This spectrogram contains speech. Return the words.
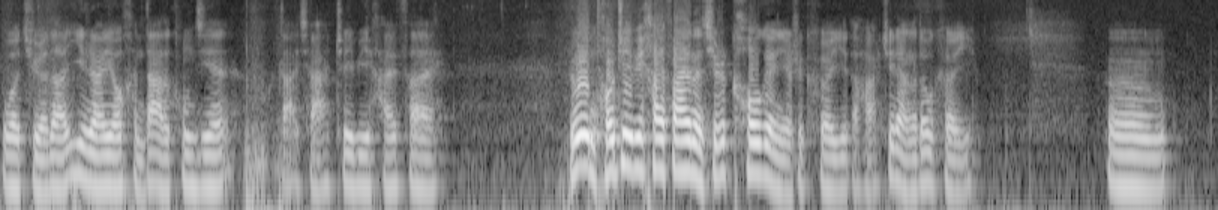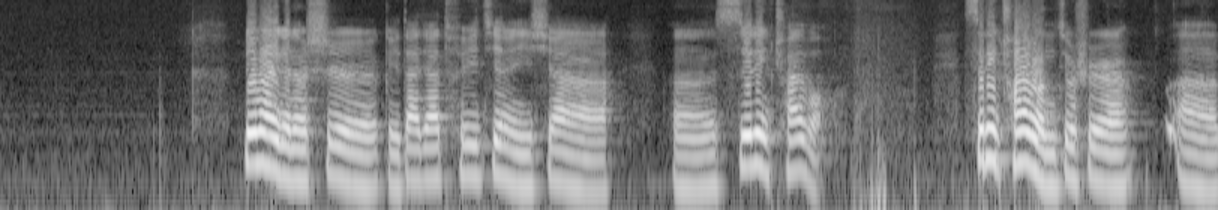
我觉得依然有很大的空间。打一下 JB Hi-Fi。如果你投 JB Hi-Fi 呢，其实 Kogan 也是可以的哈，这两个都可以。嗯，另外一个呢是给大家推荐一下，嗯，Sealink Travel。Sealink Travel 就是呃，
